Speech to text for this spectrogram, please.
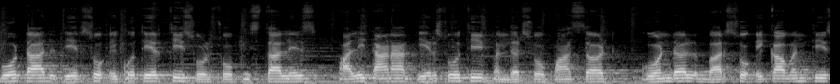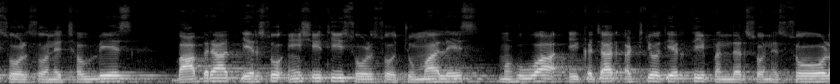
બોટાદ તેરસો એકોતેરથી સોળસો પિસ્તાલીસ, પાલીતાણા તેરસોથી પંદરસો પાસઠ, ગોંડલ બારસો એકાવનથી સોળસો ને છવ્વીસ બાબરા તેરસો એંશીથી સોળસો ચુમ્માલીસ, મહુવા એક હજાર અઠ્યોતેરથી પંદરસો ને સોળ,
